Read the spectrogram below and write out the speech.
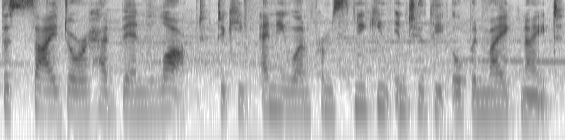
The side door had been locked to keep anyone from sneaking into the open mic night.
